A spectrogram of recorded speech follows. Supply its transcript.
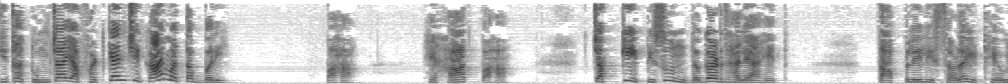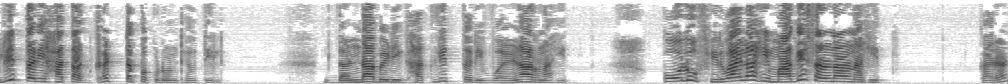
तिथं तुमच्या या फटक्यांची काय मतब्बरी पहा हे हात पहा. चक्की पिसून दगड झाले आहेत. तापलेली सळई ठेवलीत तरी हातात घट्ट पकडून ठेवतील. दंडाबेडी घातलीत तरी वळणार नाहीत. कोलू फिरवायलाही मागे सरणार नाहीत. कारण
